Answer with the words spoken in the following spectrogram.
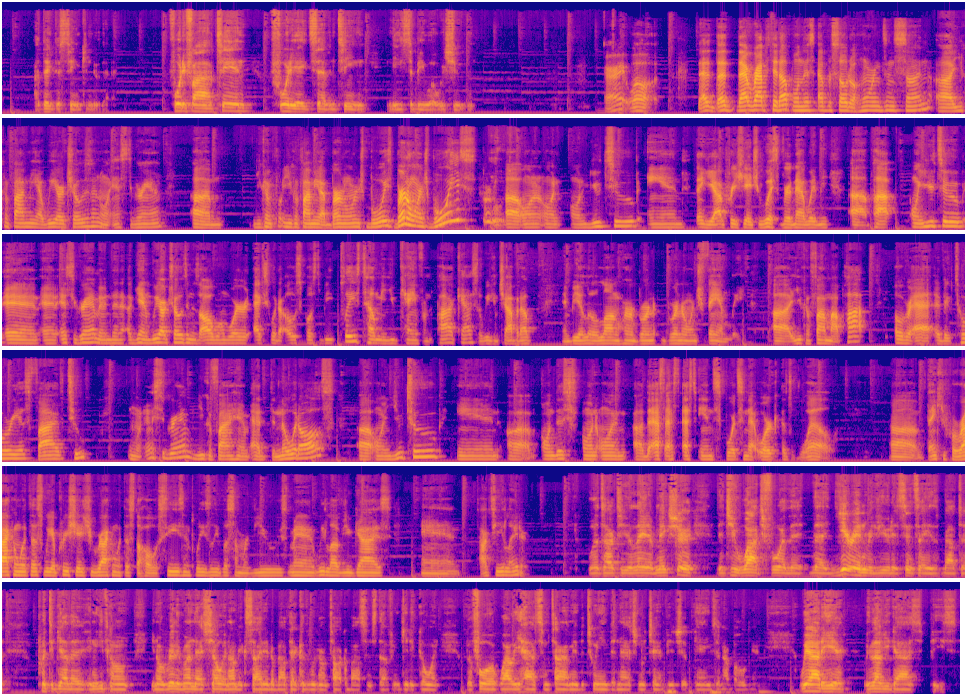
I think this team can do that. 45 10, 48 17 needs to be what we're shooting. All right. Well, that that that wraps it up on this episode of Horns and Son. Uh, you can find me at We Are Chosen on Instagram. Um, you can you can find me at Burn Orange Boys, Burn Orange Boys, Burn Uh, on on on YouTube. And thank you, I appreciate you whispering that with me. Uh, pop on YouTube and and Instagram, and then again, We Are Chosen is all one word. X with the O supposed to be. Please tell me you came from the podcast so we can chop it up and be a little Longhorn Burn Burn Orange family. Uh, you can find my pop over at Victorious Five Two on Instagram. You can find him at the Know It Alls uh, on YouTube and uh, on this on on uh, the FFSN Sports Network as well. Um, thank you for rocking with us. We appreciate you rocking with us the whole season. Please leave us some reviews, man. We love you guys, and talk to you later. We'll talk to you later. Make sure that you watch for the the year end review that Sensei is about to put together, and he's going to you know really run that show, and I'm excited about that because we're going to talk about some stuff and get it going before while we have some time in between the national championship games and our bowl game. We're out of here. We love you guys. Peace.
